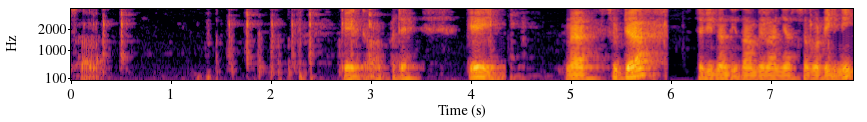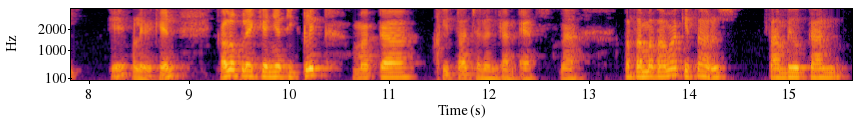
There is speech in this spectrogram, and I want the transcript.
salah. Oke apa deh. Oke. Nah sudah. Jadi nanti tampilannya seperti ini. Oke play again. Kalau play again-nya diklik maka kita jalankan ads. Nah pertama-tama kita harus tampilkan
